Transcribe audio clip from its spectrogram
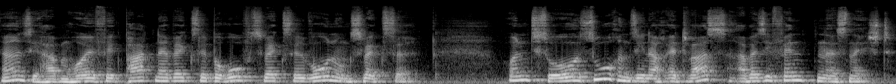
Ja, sie haben häufig Partnerwechsel, Berufswechsel, Wohnungswechsel. Und so suchen sie nach etwas, aber sie finden es nicht.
